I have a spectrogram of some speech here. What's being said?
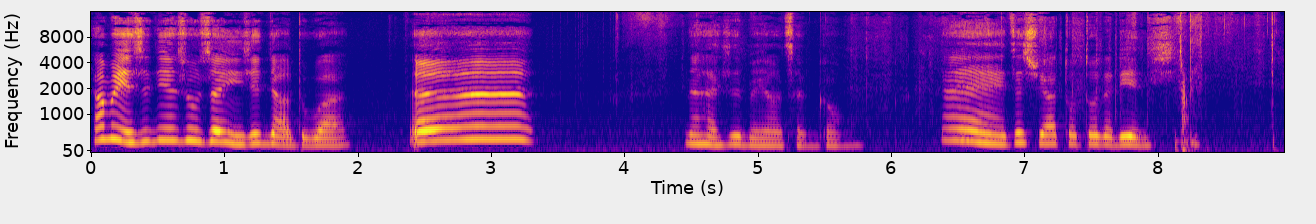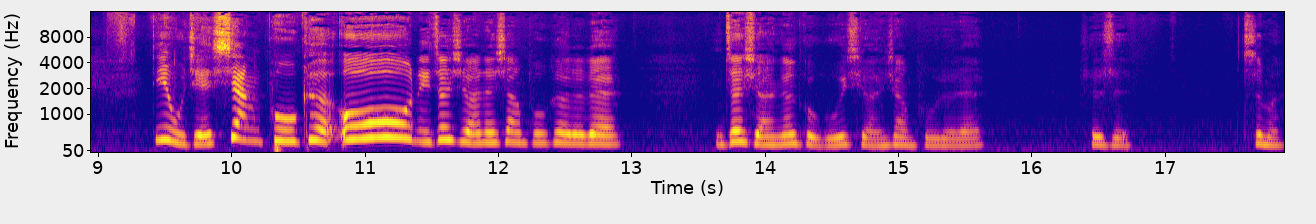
他们也是念书生隐仙角度啊，嗯，那还是没有成功。哎，这需要多多的练习。第五节相扑课哦，你最喜欢的相扑课对不对？你最喜欢跟姑姑一起玩相扑，对不对？是不是？是吗？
